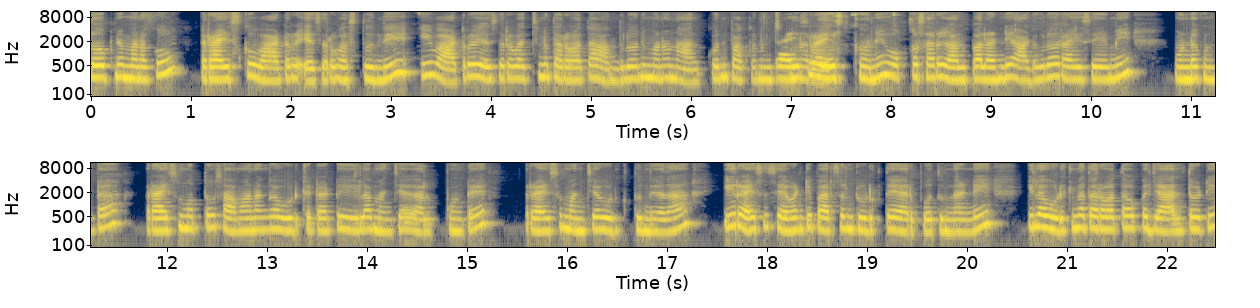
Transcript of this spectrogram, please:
లోపునే మనకు రైస్కు వాటర్ ఎసరు వస్తుంది. ఈ వాటర్ ఎసరు వచ్చిన తర్వాత అందులోని మనం నానుకొని పక్క నుంచి రైస్ వేసుకొని ఒక్కసారి కలపాలండి. అడుగులో రైస్ ఏమి ఉండకుండా రైస్ మొత్తం సమానంగా ఉడికేటట్టు ఇలా మంచిగా కలుపుకుంటే రైస్ మంచిగా ఉడుకుతుంది కదా. ఈ రైస్ సెవెంటీ పర్సెంట్ ఉడికితే సరిపోతుందండి. ఇలా ఉడికిన తర్వాత ఒక జాలితోటి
